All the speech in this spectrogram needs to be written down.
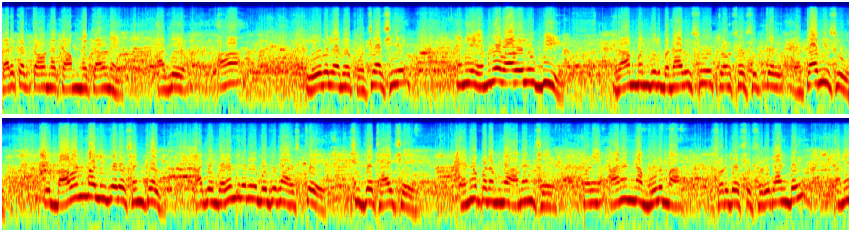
કાર્યકર્તાઓના કામને કારણે આજે આ લેવલે અમે પહોંચ્યા છીએ. અને એમણે વાવેલું બી રામ મંદિર બનાવીશું, ત્રણસો સિત્તેર હટાવીશું. એ બાવનમાં લીધેલો સંકલ્પ આજે નરેન્દ્રભાઈ મોદીના હસ્તે સિદ્ધ થાય છે. એનો પણ અમને આનંદ છે, પણ એ આનંદના મૂળમાં સ્વર્ગસ્થ સૂર્યકાંતભાઈ અને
